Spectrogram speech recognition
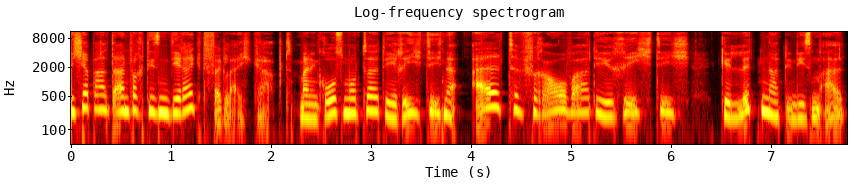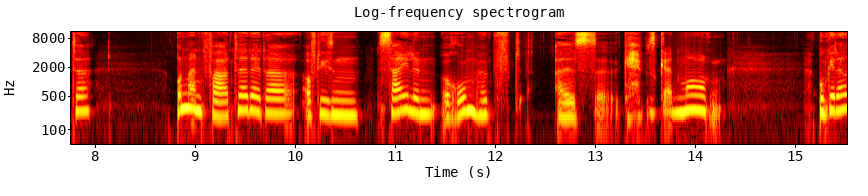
Ich habe halt einfach diesen Direktvergleich gehabt. Meine Großmutter, die richtig eine alte Frau war, die richtig gelitten hat in diesem Alter. Und mein Vater, der da auf diesen Seilen rumhüpft, als äh, gäbe es keinen Morgen. Und genau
